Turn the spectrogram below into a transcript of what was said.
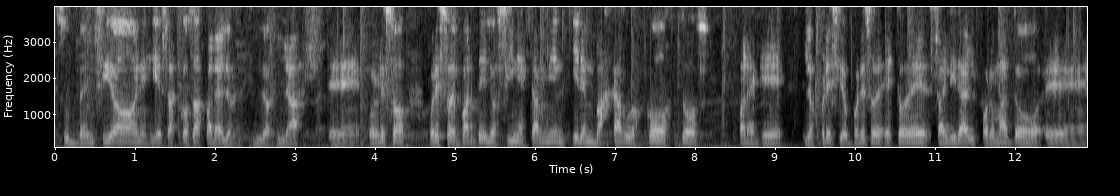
subvenciones y esas cosas para los, los- las eh, por eso por eso de parte de los cines también quieren bajar los costos para que los precios por eso esto de salir al formato eh,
